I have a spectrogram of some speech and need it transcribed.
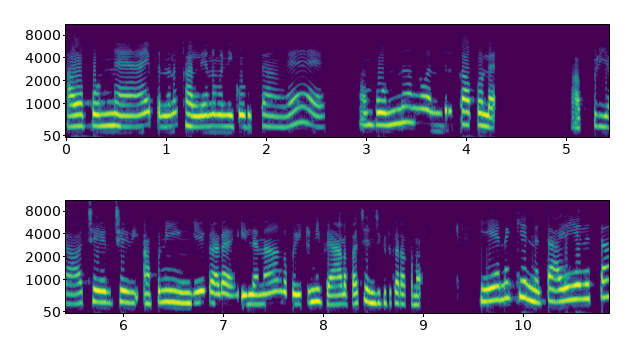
அவ பொண்ணை இப்ப தானே கல்யாணம் பண்ணி கொடுத்தாங்க. அவன் பொண்ணு அங்க வந்திருக்கா போல. அப்படியா? சரி சரி. அப்ப நீ இங்கேயே கடை. இல்லைன்னா அங்க போயிட்டு நீ வேலை தான் செஞ்சுக்கிட்டு கிடக்கணும். எனக்கு என்ன தலையெழுத்தா?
